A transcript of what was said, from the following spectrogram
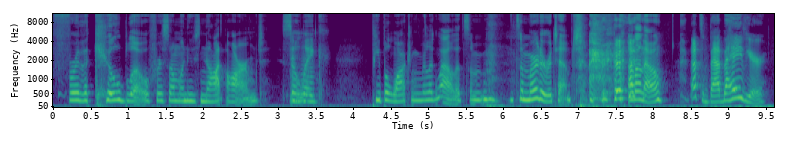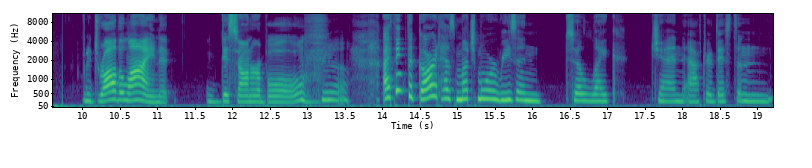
for the kill blow for someone who's not armed. So Mhm. like people watching were like, "Wow, that's a it's a murder attempt." I don't know. That's bad behavior. We draw the line at dishonorable. Yeah. I think the guard has much more reason to like Gen after this than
